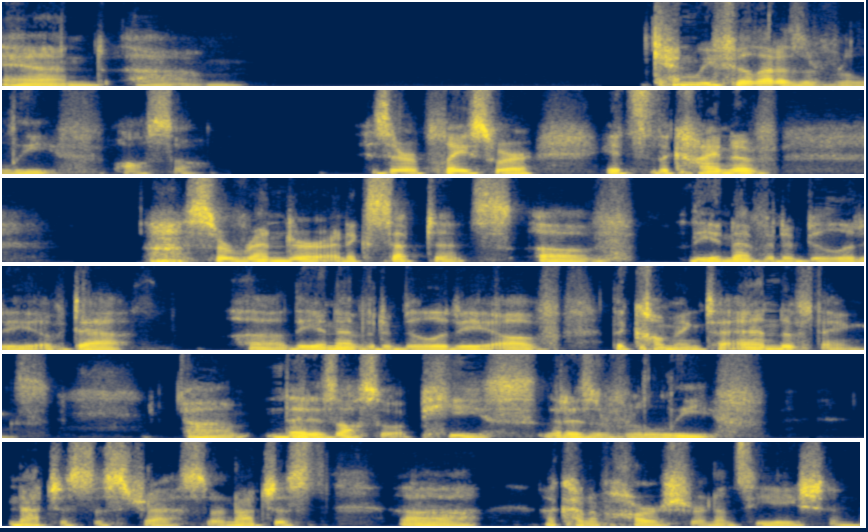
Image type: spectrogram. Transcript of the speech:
and um, can we feel that as a relief also? Is there a place where it's the kind of surrender and acceptance of the inevitability of death, uh, the inevitability of the coming to end of things. Um, that is also a peace, that is a relief, not just a stress or not just uh, a kind of harsh renunciation.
